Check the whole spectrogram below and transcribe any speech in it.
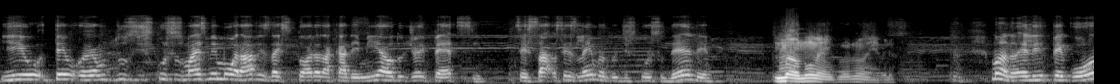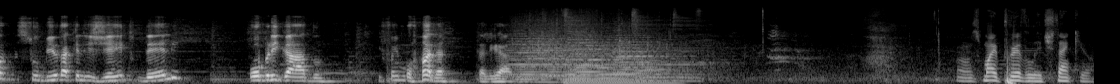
E tem, é um dos discursos mais memoráveis da história da academia, é o do Joey Pesci. Vocês, vocês lembram do discurso dele? Não, não lembro, não lembro. Mano, ele pegou, subiu daquele jeito dele, obrigado e foi embora, tá ligado? Well, it's my privilege, thank you.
